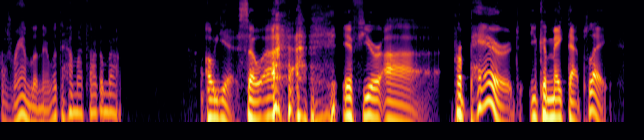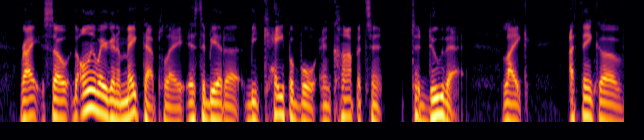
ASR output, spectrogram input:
I was rambling there. What the hell am I talking about? Oh, yeah. So uh, if you're uh, prepared, you can make that play right? So the only way you're going to make that play is to be able to be capable and competent to do that. Like, I think of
